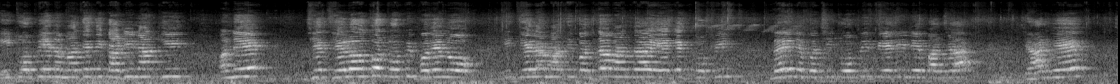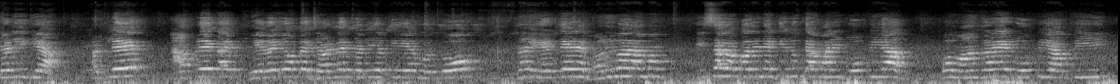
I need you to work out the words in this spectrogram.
એ ટોપી એના માથેથી કાઢી નાખી અને જે થેલો હતો, ટોપી ભરેલો એ થેલામાંથી બધા વાંદરા એક એક ટોપી લઈને પછી ટોપી પહેરીને પાછા ઝાડવે ચડી ગયા. એટલે આપણે કાંઈ ફેરવ્યો કે ઝાડવે ચડી હતી એમ હતો નહીં. એટલે ઘણીવાર આમાં ઈશારો કરીને કીધું કે મારી ટોપી આપ, પણ વાંદરાએ ટોપી આપી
